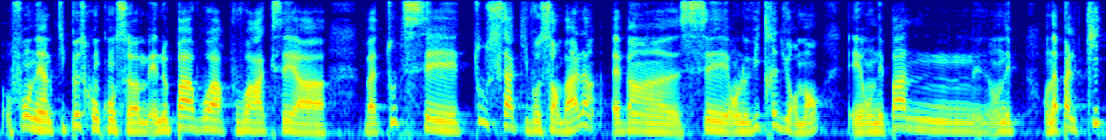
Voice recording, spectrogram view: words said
au fond, on est un petit peu ce qu'on consomme et ne pas avoir pouvoir accès à bah, toutes ces, tout ça qui vaut 100 balles, eh ben, on le vit très durement et on n'est pas, on n'a pas le kit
